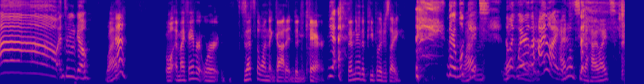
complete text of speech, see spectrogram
"Oh," and some would go, What? Yeah. Well, and my favorite were, because that's the one that got it and didn't care. "Yeah." Then there are the people that are just like, They're looking. what? They're What like, "Where are the highlights?" highlights?" I don't see the highlights.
